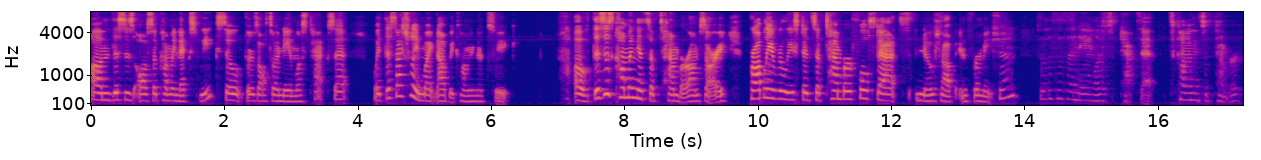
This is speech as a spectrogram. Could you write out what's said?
Um, this is also coming next week. So there's also a nameless tack set. Wait, this actually might not be coming next week. Oh, this is coming in September. I'm sorry. Probably released in September. Full stats, no shop information. So this is a nameless tack set. It's coming in September.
